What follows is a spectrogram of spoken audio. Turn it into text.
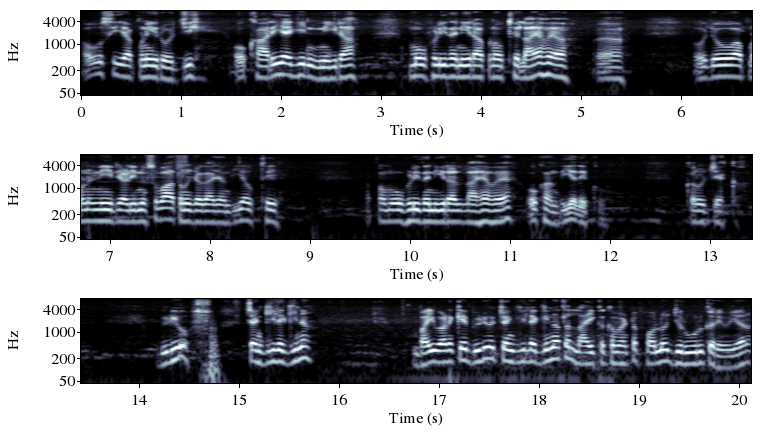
ਉਹ ਸੀ ਆਪਣੀ ਰੋਜੀ। ਉਹ ਖਾ ਰਹੀ ਹੈਗੀ ਨੀਰਾ। ਮੂੰਗਫਲੀ ਦਾ ਨੀਰਾ ਆਪਣਾ ਉੱਥੇ ਲਾਇਆ ਹੋਇਆ। ਉਹ ਜੋ ਆਪਣੇ ਨੀਰੇ ਵਾਲੀ ਨੂੰ ਸੁਭਾਤ ਨੂੰ ਜਗਾ ਜਾਂਦੀ ਆ ਉੱਥੇ। ਆਪਾਂ ਮੂੰਗਫਲੀ ਦਾ ਨੀਰਾ ਲਾਇਆ ਹੋਇਆ। ਉਹ ਖਾਂਦੀ ਹੈ ਦੇਖੋ। ਕਰੋ ਚੈੱਕ। ਵੀਡੀਓ ਚੰਗੀ ਲੱਗੀ ਨਾ ਬਾਈ ਬਣ ਕੇ ਵੀਡੀਓ ਚੰਗੀ ਲੱਗੀ ਨਾ ਤਾਂ ਲਾਈਕ ਕਮੈਂਟ ਫੋਲੋ ਜਰੂਰ ਕਰਿਓ ਯਾਰ।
